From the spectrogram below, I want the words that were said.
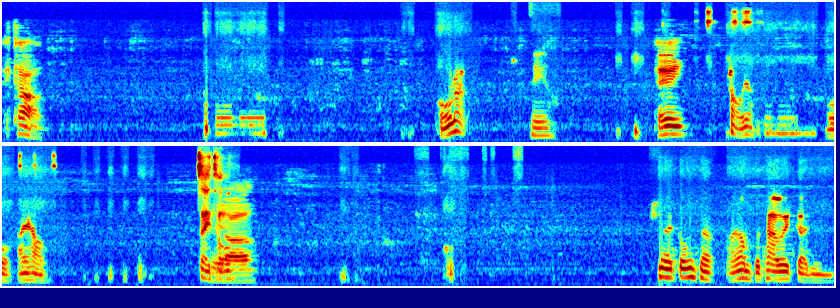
你靠，投了，没有，哎，漂亮。哦，还好，再投。现在工程好像不太会跟，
